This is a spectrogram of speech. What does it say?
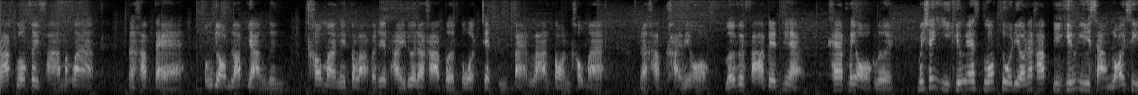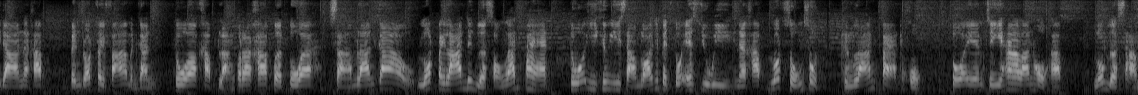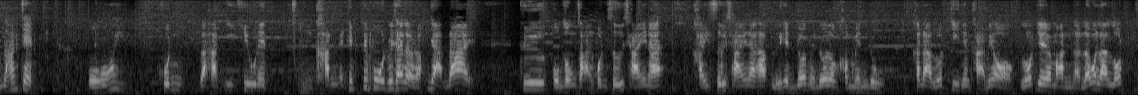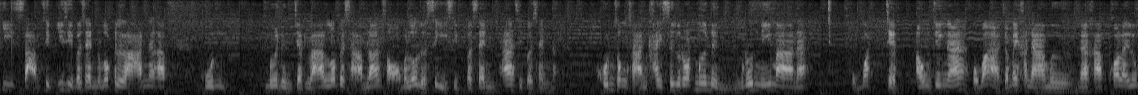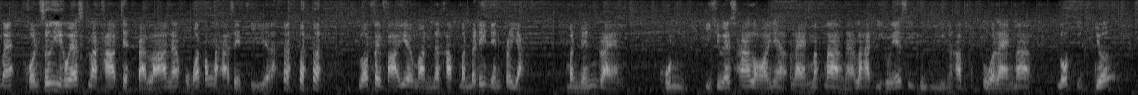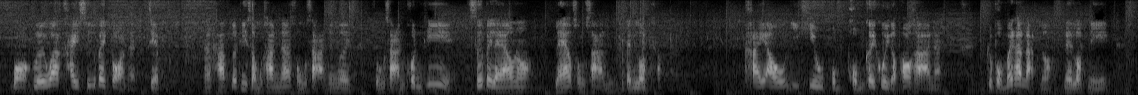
รักรถไฟฟ้ามากๆนะครับ แต่ต้องยอมรับอย่างหนึ่งเข้ามาในตลาดประเทศไทยด้วยราคาเปิดตัว 7-8 ล้านตอนเข้ามานะครับขายไม่ออกรถไฟฟ้าเบนซ์เนี่ยแทบไม่ออกเลย ไม่ใช่ EQS รถตัวเดียวนะครับ EQE 300ซีดานนะครับ เป็นรถไฟฟ้าเหมือนกัน ตัวขับหลังราคาเปิดตัว3ล้าน9ลดไปล้านหนึงเหลือ2ล้าน8ตัว EQE 300 ที่เป็นตัว SUV นะครับลดสูงสุดถึงล้าน8 6 ตัว AMG 5ล้าน6ครับลดเหลือ3ล้าน7โอ้ยคุณรหัส EQ ในคันที่ที่พูดไม่ใช่เหรออยากได้ คือผมสงสารคนซื้อใช้นะ ใครซื้อใช้นะครับ หรือเห็นด้วยไม่เห็นด้วยลองคอมเมนต์ดู ขนาดรถจีนยังขายไม่ออก รถเยอรมันอะแล้วเวลาลดทีสามสิบยี่สิบเปอร์เซ็นต์มันลดเป็นล้านนะครับ คุณมือหนึ่งเจ็ดล้านลดไปสามล้านสองมันลดเหลือสี่สิบเปอร์เซ็นต์ห้าสิบเปอร์เซ็นต์อะคุณสงสารใครซื้อรถมือหนึ่งรุ่นนี้มานะ ผมว่าเจ็บเอาจริงนะ ผมว่าอาจจะไม่ขนามือนะครับ เพราะอะไรรู้ไหมคนซื้อ EQS ราคา 7-8 ล้านนะ ผมว่าต้องมหาเศรษฐีอะรถไฟฟ้าเยอรมันนะครับ มันไม่ได้เน้นประหยัด มันเน้นแรง คุณ EQS 500 เนี่ยแรงมากๆนะ รหัส EQS EQE นะครับทุกตัวแรงมาก รถอีกเยอะ บอกเลยว่าใครซื้อไปก่อนน่ะเจ็บ นะครับแล้วที่สำคัญนะสงสารจังเลย สงสารคนที่ซื้อไปแล้วเนาะแล้วสงสารเป็นรถครับ ใครเอา EQ ผมผมเคยคุยกับพ่อค้านะคือผมไม่ถนัดเนาะในรถนี้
